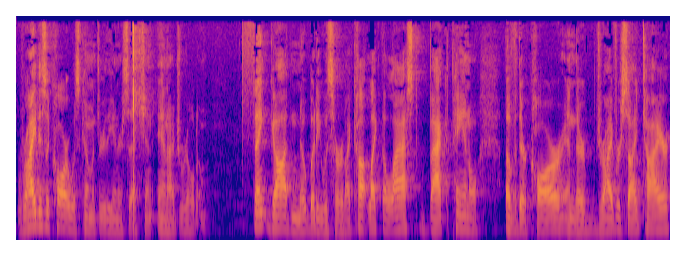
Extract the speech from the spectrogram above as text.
right as a car was coming through the intersection and I drilled them. Thank God nobody was hurt. I caught like the last back panel of their car and their driver's side tire,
